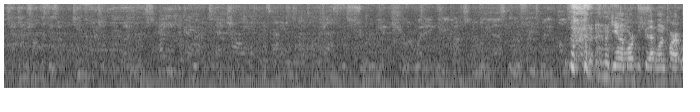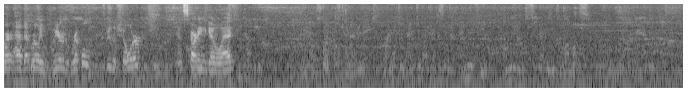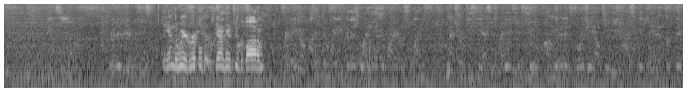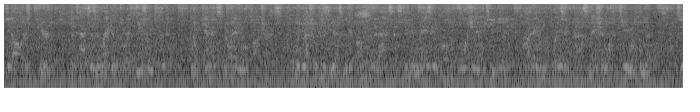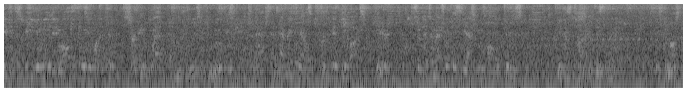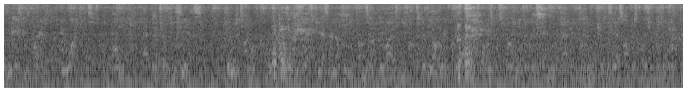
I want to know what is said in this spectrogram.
And again, I'm working through that one part where it had that really weird ripple through the shoulder and it's starting to go away. Again, the weird ripple that was down here through the bottom. Metro PCS is ready to give you unlimited 4G LTE high-speed data for $50 period. The taxes and regulatory fees included. No gimmicks, no annual contracts. With Metro PCS, you get unlimited access to the amazing world of 4G LTE, riding on the blazing fast nationwide T-Mobile network. So you get the speed you need to do all the things you want to do. Surfing the web, downloading music and movies, games and apps, and everything else for 50 bucks, period. So get to Metro PCS with all due respect. Because time is limited. It's the most amazing plan in wireless. Only at Metro PCS. Limited time offer. One PCS GSM LTE phones, not BYOD phones. $50 refund. Always must phone into good standing with plan. Metro PCS offers 4G LTE.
